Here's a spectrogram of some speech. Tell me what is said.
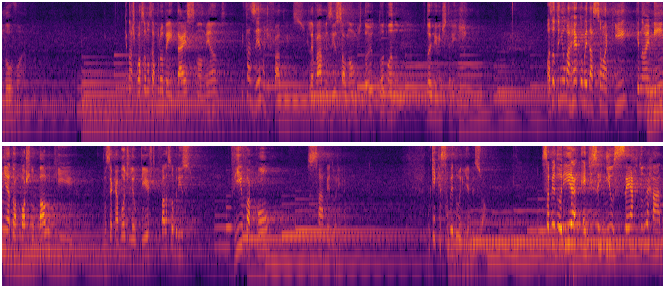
o novo ano? Que nós possamos aproveitar esse momento fazermos de fato isso e levarmos isso ao longo de todo, todo o ano de 2023. Mas eu tenho uma recomendação aqui, que não é minha, é do apóstolo Paulo, que você acabou de ler o texto, que fala sobre isso. Viva com sabedoria. O que é sabedoria, pessoal? Sabedoria é discernir o certo do errado.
